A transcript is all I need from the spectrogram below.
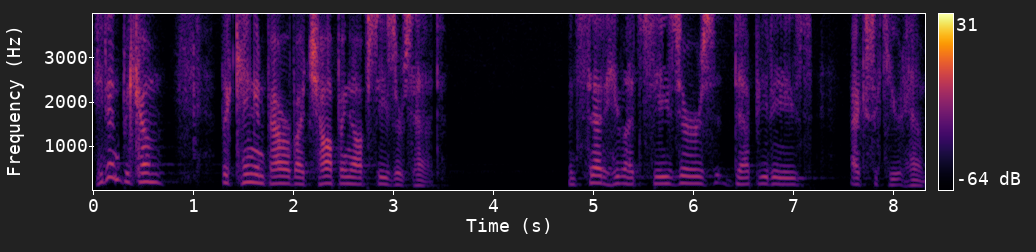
He didn't become the king in power by chopping off Caesar's head. Instead, he let Caesar's deputies execute him.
